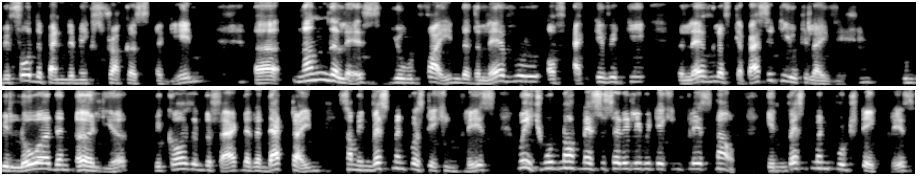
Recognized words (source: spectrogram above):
before the pandemic struck us again. Uh, nonetheless, you would find that the level of activity, the level of capacity utilization would be lower than earlier because of the fact that at that time some investment was taking place which would not necessarily be taking place now. Investment would take place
